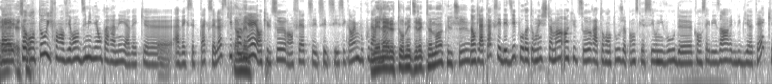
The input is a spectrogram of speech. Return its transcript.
Ben, Toronto, ils font environ 10 millions par année avec, euh, avec cette taxe-là, ce qui n'est pas rien en culture, en fait. C'est quand même beaucoup d'argent. Mais elle est retournée directement en culture? Donc, la taxe est dédiée pour retourner justement en culture. À Toronto, je pense que c'est au niveau de Conseil des arts et des bibliothèques.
